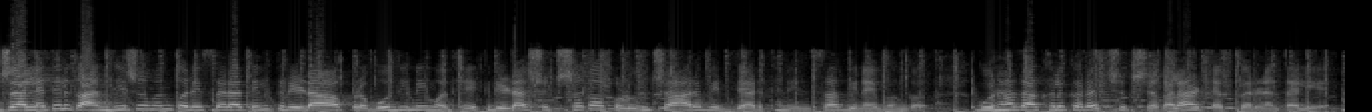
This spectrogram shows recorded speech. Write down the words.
जालन्यातील गांधी जमन परिसरातील क्रीडा प्रबोधिनीमध्ये क्रीडा शिक्षकाकडून चार विद्यार्थिनींचा विनयभंग. गुन्हा दाखल करत शिक्षकाला अटक करण्यात आली आहे.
